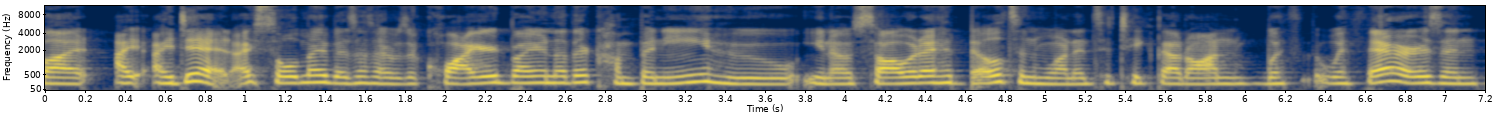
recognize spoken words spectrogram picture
But I, I did. I sold my business. I was acquired by another company who, you know, saw what I had built and wanted to take that on with with theirs. And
